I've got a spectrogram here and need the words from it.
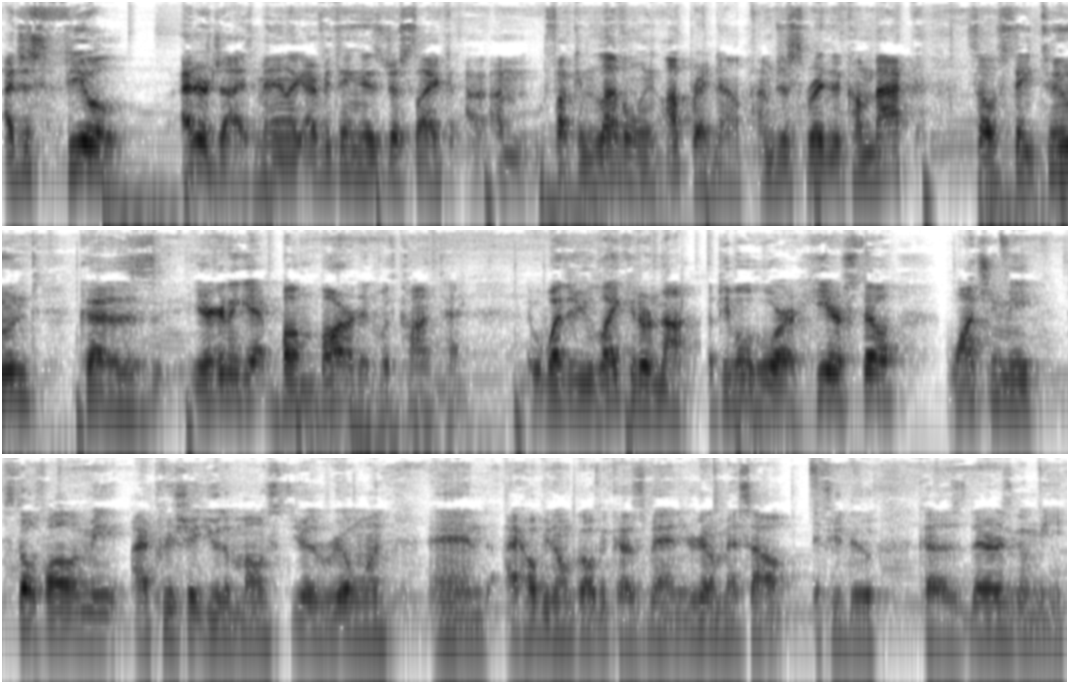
I just feel energized, man. Like everything is just like I'm fucking leveling up right now. I'm just ready to come back. So stay tuned because you're gonna get bombarded with content, whether you like it or not. The people who are here still watching me, still following me, I appreciate you the most. You're the real one, and I hope you don't go because man, you're gonna miss out if you do because there's gonna be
